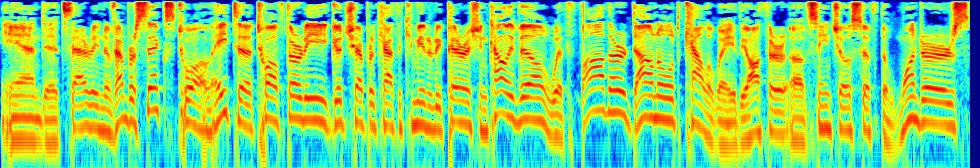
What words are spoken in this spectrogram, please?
And it's Saturday, November 6th, 12, 8 to 1230, Good Shepherd Catholic Community Parish in Colleyville with Father Donald Calloway, the author of St. Joseph, The Wonders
